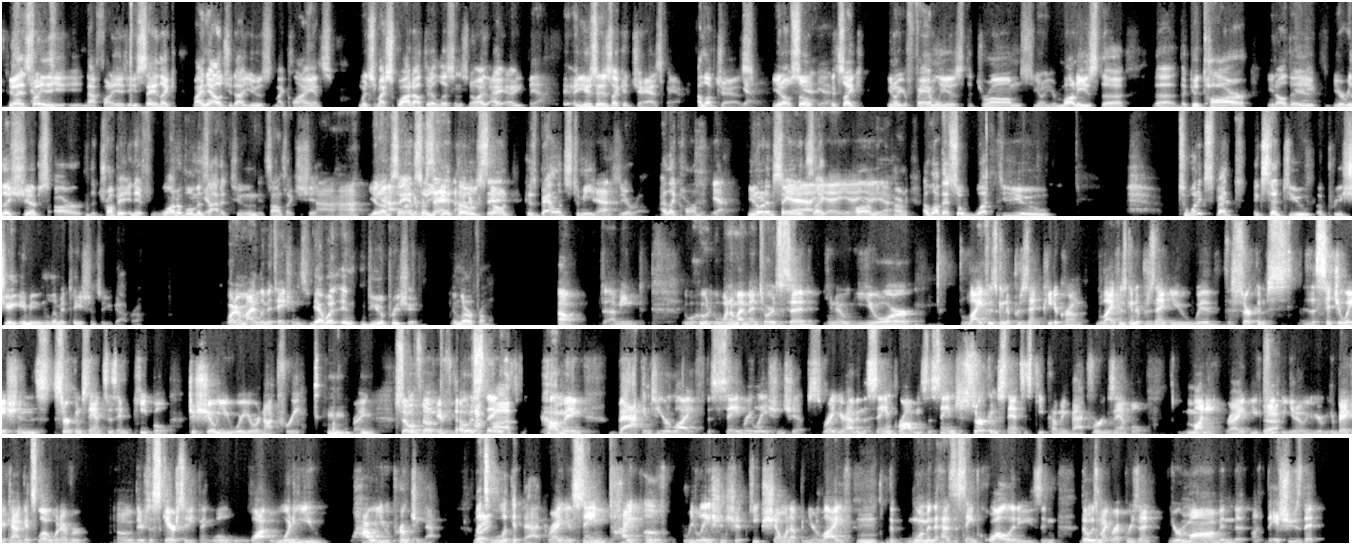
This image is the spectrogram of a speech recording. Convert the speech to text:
You know, it's funny that you, not funny. You say like my analogy that I use my clients, which my squad out there listens. No, I, I, I, Yeah. I use it as like a jazz band. I love jazz. Yeah. You know, so Yeah, yeah. it's like you know your family is the drums. You know, your money's the the the guitar. You know, the Yeah. your relationships are the trumpet. And if one of them is Yeah. out of tune, it sounds like shit. Uh-huh. You know what I'm saying? So you get those 100%. going because balance to me Yeah. is zero. I like harmony. Yeah. You know what I'm saying? yeah, it's like yeah, yeah, harmony, yeah, yeah. harmony. I love that. So, what do you? To what extent extent do you appreciate any limitations that you got, bro? What are my limitations? Yeah, what and do you appreciate them and learn from them? Oh, I mean, who one of my mentors said, you know, your life is going to present Peter Crone. Life is going to present you with the circum the situations, circumstances, and people to show you where you are not free. Hmm, hmm. Right. So if tho- if those things coming back into your life, the same relationships, right? You're having the same problems, the same circumstances keep coming back. For example, money, right? You keep, Yeah. you know, your, your bank account gets low, whatever. Oh, there's a scarcity thing. Well, what what do you how are you approaching that? Let's Right. look at that, right? Your same type of relationship keeps showing up in your life. Mm, The woman that has the same qualities, and those might represent your mom and the, uh, the issues that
